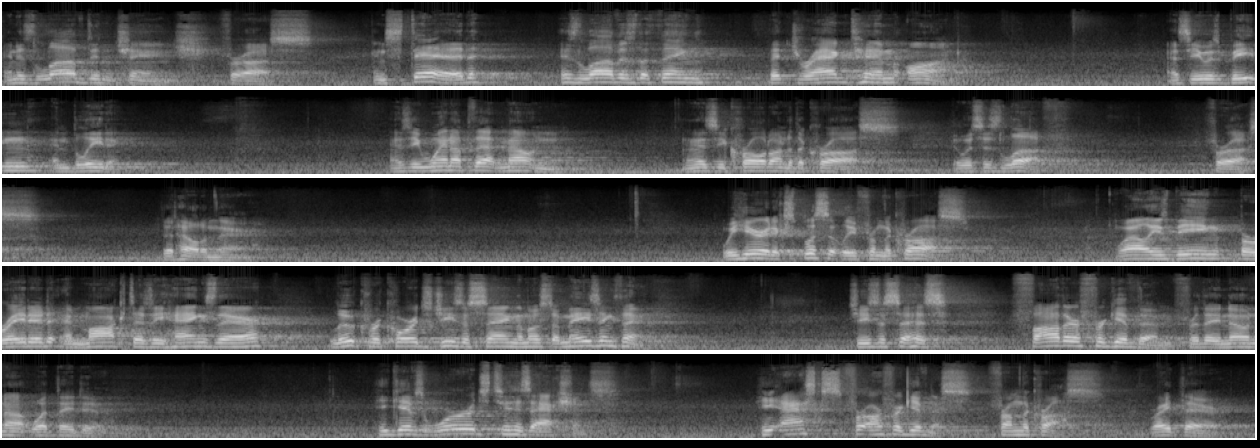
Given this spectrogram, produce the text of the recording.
and his love didn't change for us. Instead, his love is the thing that dragged him on as he was beaten and bleeding. As he went up that mountain and as he crawled onto the cross, it was his love for us that held him there. We hear it explicitly from the cross. While he's being berated and mocked as he hangs there, Luke records Jesus saying the most amazing thing. Jesus says, Father, forgive them, for they know not what they do. He gives words to his actions. He asks for our forgiveness from the cross, right there.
